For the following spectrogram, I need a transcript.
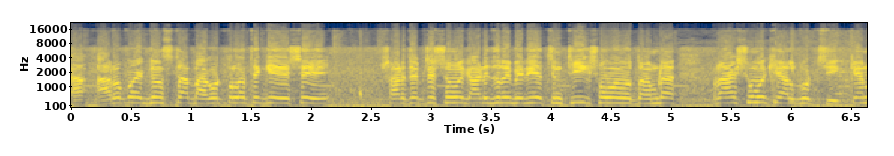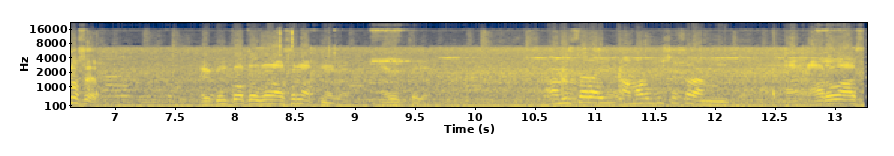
আ- আরও কয়েকজন স্টাফ আগরতলা থেকে এসে সাড়ে চারটের সময় গাড়ি ধরে বেরিয়ে যাচ্ছেন ঠিক সময় মতো। আমরা প্রায় সময় খেয়াল করছি। কেন স্যার এরকম কতজন আছেন আপনারা আগরতলা আমি স্যার এই আমার অফিসে স্যার আমি আরও আস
